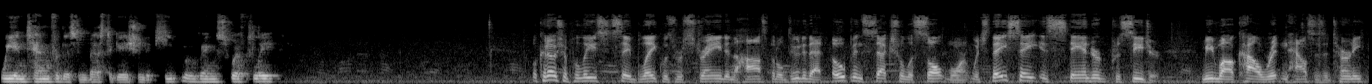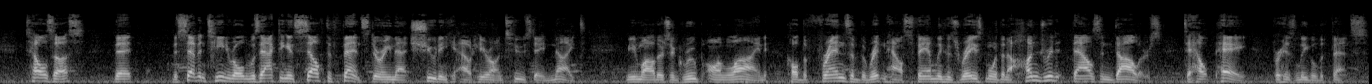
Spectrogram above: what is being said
we intend for this investigation to keep moving swiftly. Well, Kenosha police say Blake was restrained in the hospital due to that open sexual assault warrant, which they say is standard procedure. Meanwhile, Kyle Rittenhouse's attorney tells us that the 17 year old was acting in self defense during that shooting out here on Tuesday night. Meanwhile, there's a group online called the Friends of the Rittenhouse family who's raised more than $100,000 to help pay for his legal defense.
